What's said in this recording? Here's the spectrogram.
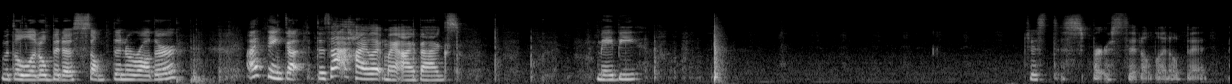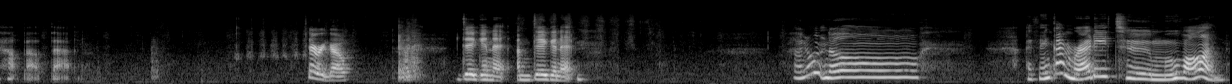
with a little bit of something or other. I think, uh, does that highlight my eye bags? Maybe. Just disperse it a little bit. How about that? There we go. Digging it. I'm digging it. I don't know. I think I'm ready to move on.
